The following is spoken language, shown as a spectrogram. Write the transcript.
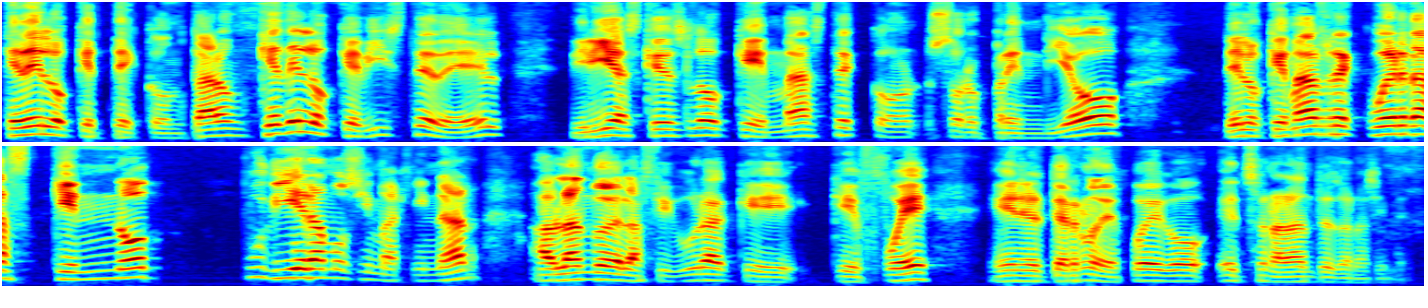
qué de lo que te contaron, qué de lo que viste de él dirías que es lo que más te sorprendió, de lo que más recuerdas que no pudiéramos imaginar, hablando de la figura que, que fue en el terreno de juego Edson Arantes de Nacimiento?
